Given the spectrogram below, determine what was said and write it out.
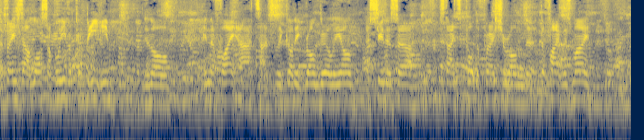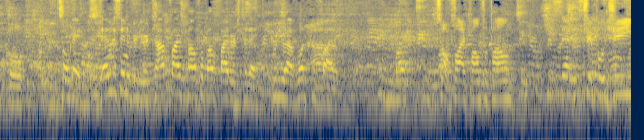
avenge that loss. I believe I can beat him. You know, in the fight, I actually got it wrong early on. As soon as I started to put the pressure on, the, the fight was mine. But Okay, to end this interview, your top five pound for pound fighters today. Who do you have? One through five. Top five pound for pound, Triple G,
